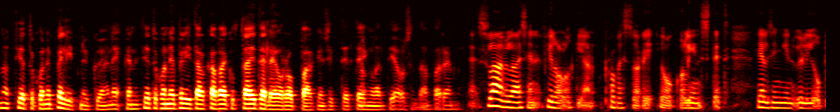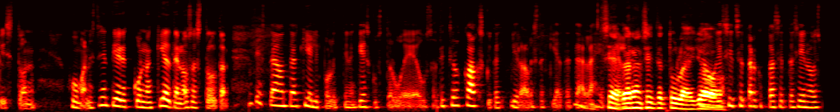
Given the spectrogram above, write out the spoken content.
No tietokonepelit nykyään, ehkä ne tietokonepelit alkaa vaikuttaa Etelä-Eurooppaakin sitten, että no. englantia osataan paremmin. Slaavilaisen filologian professori Jouko Lindstedt Helsingin yliopiston humanistisen tiedekunnan kielten osastolta. Miten tämä on tämä kielipoliittinen keskustelu EU-ssa? Eikö siellä ole 20 virallista kieltä tällä hetkellä? Sen verran siitä tulee, joo. joo ja sitten se tarkoittaa, että siinä olisi,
